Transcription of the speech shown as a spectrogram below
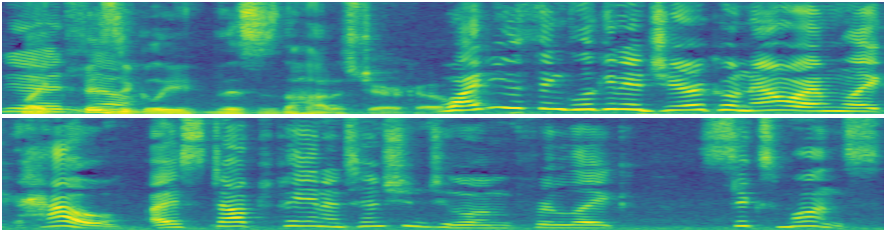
Yeah, like no. physically, this is the hottest Jericho. Why do you think looking at Jericho now, I'm like, how? I stopped paying attention to him for like six months,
